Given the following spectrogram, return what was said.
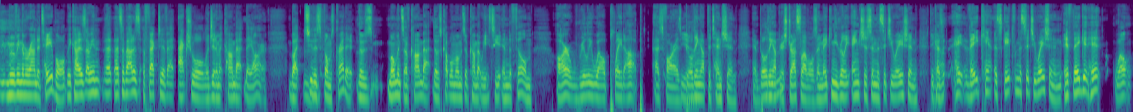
moving them around a table because I mean that that's about as effective at actual legitimate combat they are. But to Mhm. this film's credit, those moments of combat, those couple moments of combat we see in the film, are really well played up as far as Yeah. building up the tension and building up Mhm. your stress levels and making you really anxious in the situation because Yeah. hey they can't escape from the situation and if they get hit well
